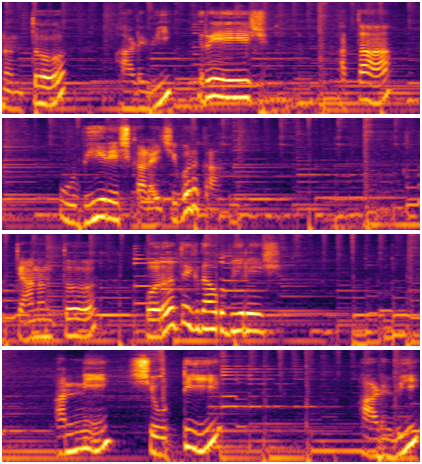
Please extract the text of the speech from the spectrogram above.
नंतर आडवी रेष. आता उभी रेष काढायची बरं का. त्यानंतर परत एकदा उभी रेष. आणि शेवटी आडवी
